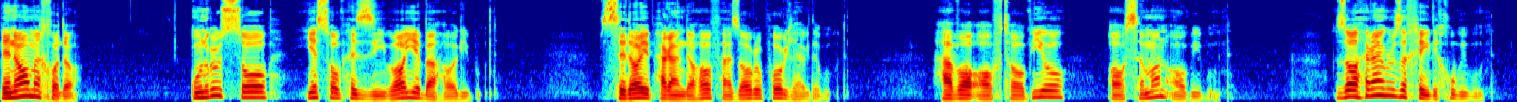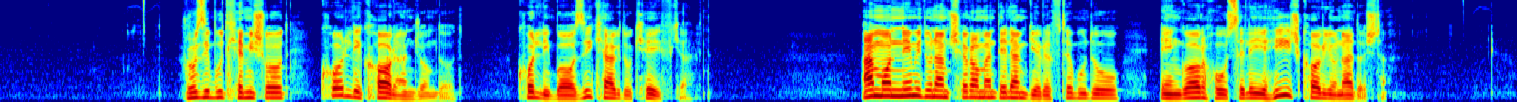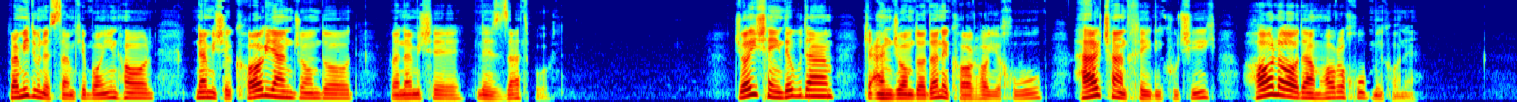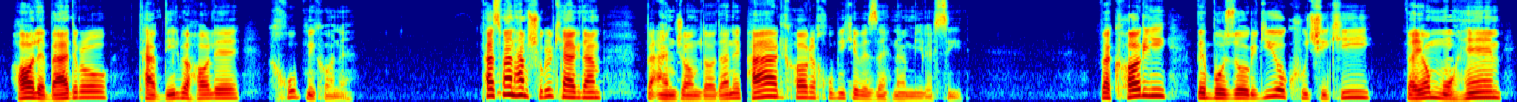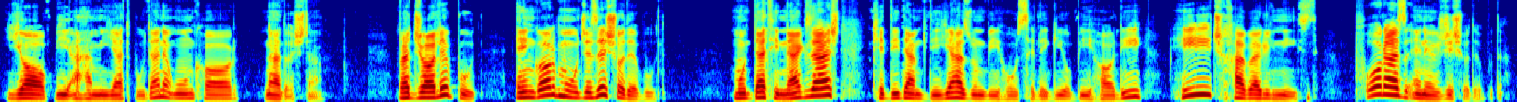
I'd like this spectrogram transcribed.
به نام خدا. اون روز صبح یه صبح زیبای بهاری بود. صدای پرنده ها فضا رو پر کرده بود. هوا آفتابی و آسمان آبی بود. ظاهرا روز خیلی خوبی بود. روزی بود که می‌شد کلی کار انجام داد. کلی بازی کرد و کیف کرد. اما نمی‌دونم چرا من دلم گرفته بود و انگار حوصله هیچ کاری رو نداشتم. و می‌دونستم که با این حال نمیشه کاری انجام داد و نمیشه لذت برد. جایی شنیده بودم که انجام دادن کارهای خوب هرچند خیلی کوچیک حال آدمها رو خوب می‌کنه. حال بد رو تبدیل به حال خوب می‌کنه. پس من هم شروع کردم به انجام دادن هر کار خوبی که به ذهنم می‌رسید. و کاری به بزرگی و کوچیکی و یا مهم یا بی اهمیت بودن اون کار نداشتم. و جالب بود. انگار معجزه شده بود. مدتی نگذشت که دیدم دیگه از اون بیحوصلگی و بیحالی هیچ خبری نیست. پر از انرژی شده بودم.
